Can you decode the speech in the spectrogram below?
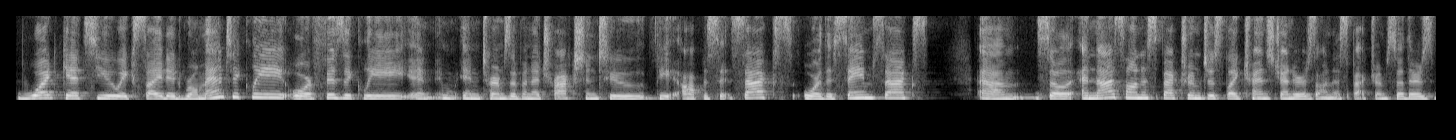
what gets you excited romantically or physically in, in, in terms of an attraction to the opposite sex or the same sex. Um, so, and that's on a spectrum, just like transgender is on a spectrum. So there's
